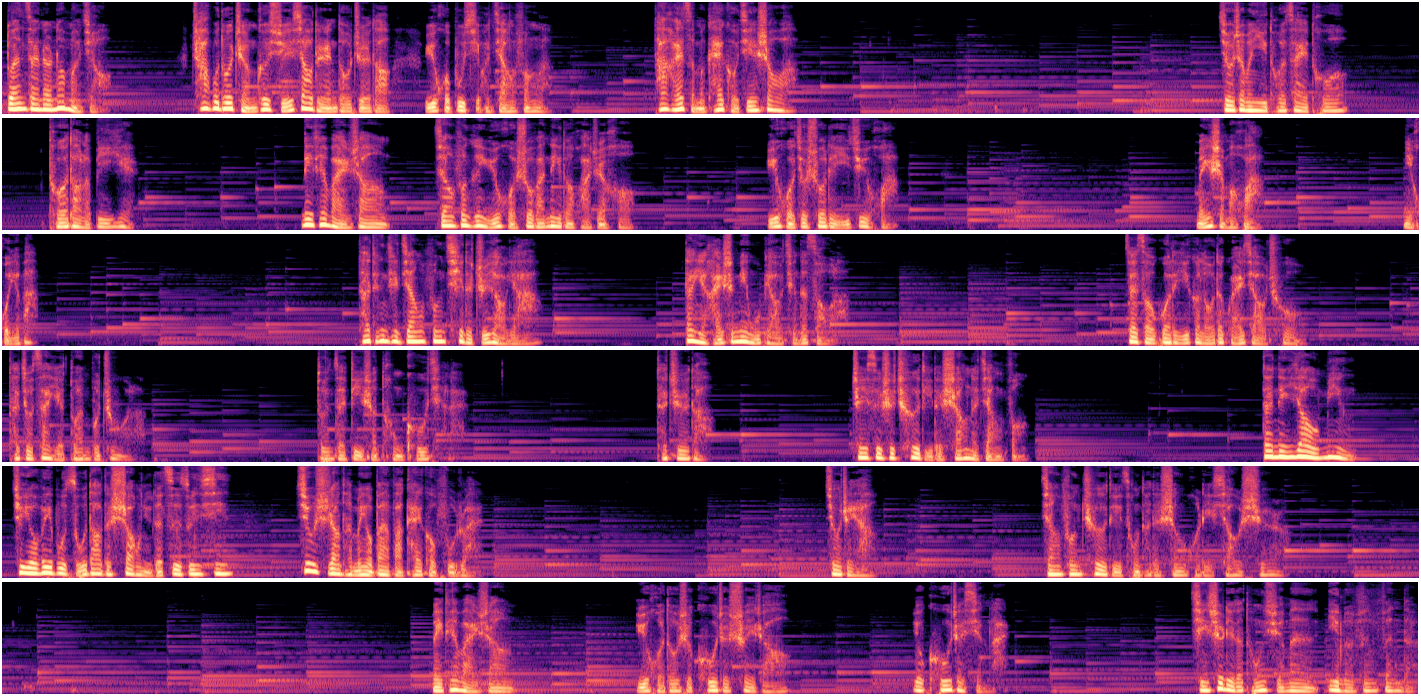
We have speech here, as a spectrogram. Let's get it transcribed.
端在那儿那么久，差不多整个学校的人都知道余火不喜欢江峰了，他还怎么开口接受啊？就这么一拖再拖，拖到了毕业。那天晚上，江峰跟余火说完那段话之后。余火就说了一句话：“没什么话，你回吧。”他听见江峰气得直咬牙，但也还是面无表情的走了。在走过了一个楼的拐角处，他就再也端不住了，蹲在地上痛哭起来。他知道。这次是彻底的伤了江峰，但那要命却又微不足道的少女的自尊心，就是让他没有办法开口服软。就这样，江峰彻底从他的生活里消失了。每天晚上，渔火都是哭着睡着。又哭着醒来，寝室里的同学们议论纷纷的，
